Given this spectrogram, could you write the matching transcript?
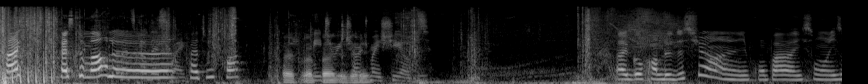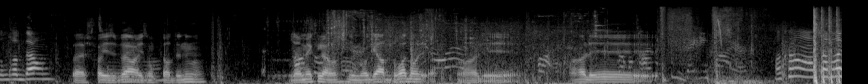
Crac Presque mort le. Pas tout, je crois. Ah, Je vois Need pas, to recharge désolé. my shields. Ah, go prendre le dessus, hein. Ils prennent pas. Ils, sont... ils ont drop down. Bah, je crois qu'ils se barrent, ils ont peur de nous. Hein. Il y a un mec là, hein. il me regarde droit dans les. Allez. Allez. Encore un là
